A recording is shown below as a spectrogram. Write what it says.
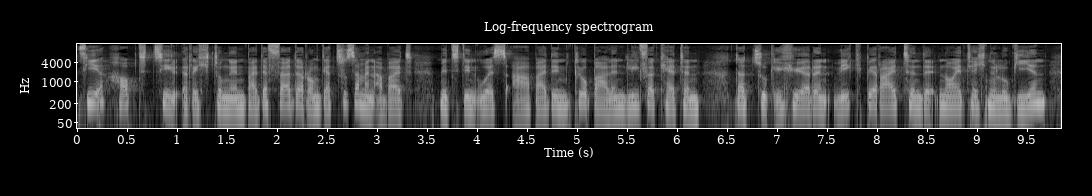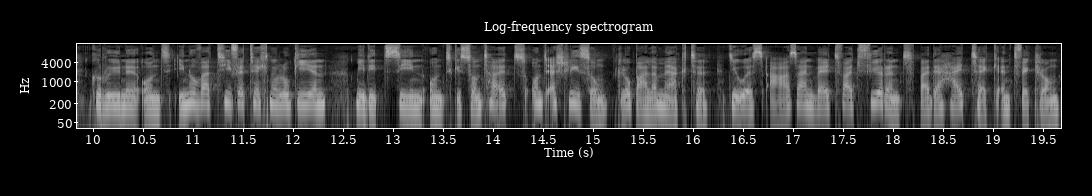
vier Hauptzielrichtungen bei der Förderung der Zusammenarbeit mit den USA bei den globalen Lieferketten. Dazu gehören wegbereitende neue Technologien, grüne und innovative Technologien, Medizin und Gesundheit und Erschließung globaler Märkte. Die USA seien weltweit führend bei der Hightech-Entwicklung.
